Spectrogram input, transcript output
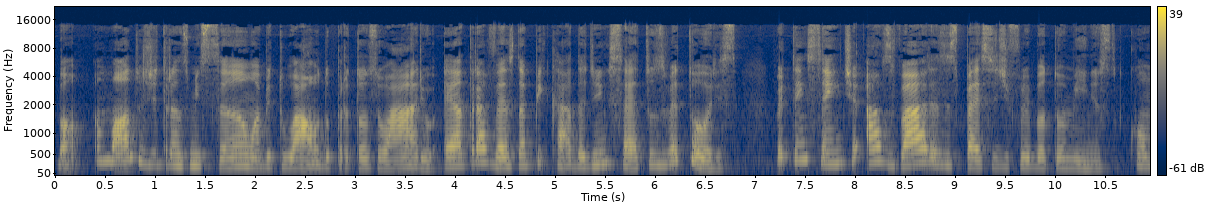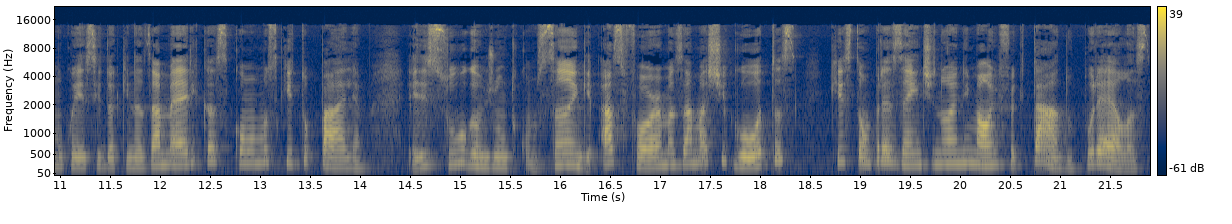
Bom, o modo de transmissão habitual do protozoário é através da picada de insetos vetores pertencente às várias espécies de flebotomíneos, como conhecido aqui nas Américas como mosquito palha. Eles sugam junto com sangue as formas amastigotas que estão presentes no animal infectado por elas,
